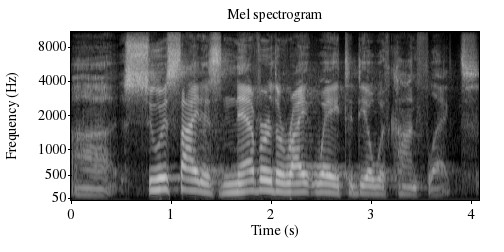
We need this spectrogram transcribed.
Uh, suicide is never the right way to deal with conflict.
